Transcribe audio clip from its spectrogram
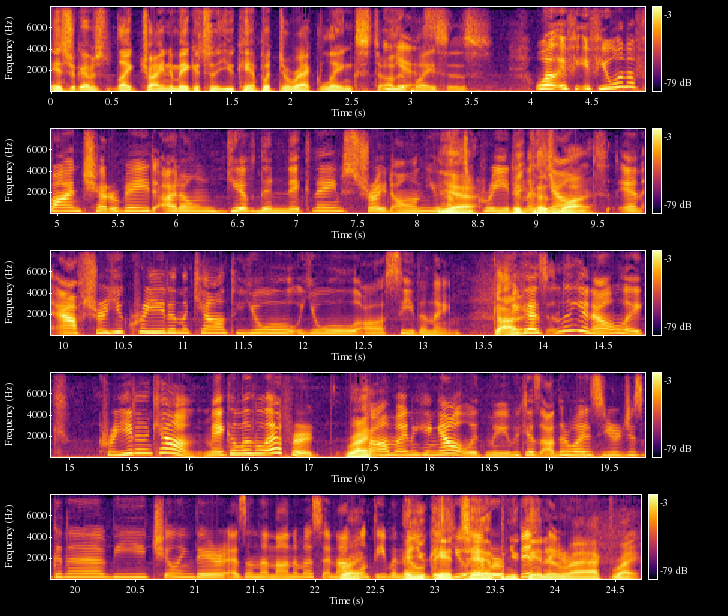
Instagram's like trying to make it so that you can't put direct links to other Yes. places. Well, if if you want to find Chaturbate, I don't give the nickname straight on. You have to create an account, why? and after you create an account, you will you will uh, see the name. Got it. because you know, like create an account, make a little effort, Right. come and hang out with me. Because otherwise, you're just gonna be chilling there as an anonymous, and I won't even know you that you ever and you been can't there. interact. Right.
